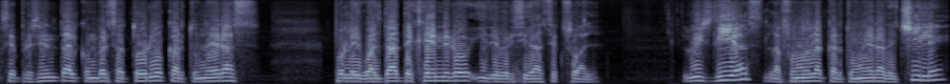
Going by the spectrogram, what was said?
se presenta el conversatorio Cartoneras por la Igualdad de Género y Diversidad Sexual. Luis Díaz, la fonola cartonera de Chile,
